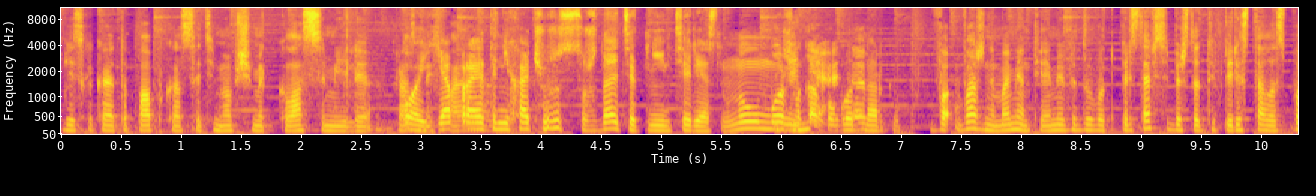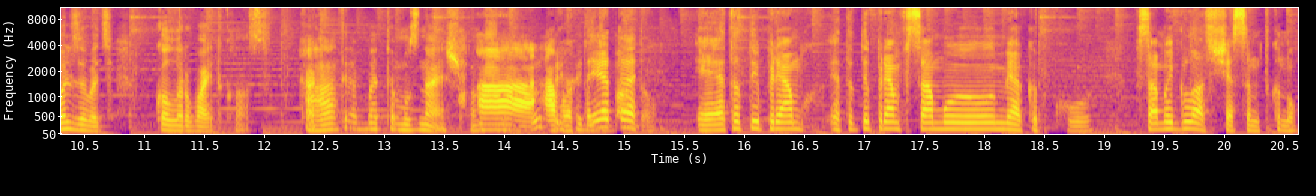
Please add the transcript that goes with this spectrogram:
есть какая-то папка с этими общими классами или Ой, я файлы? про это не хочу рассуждать, это неинтересно. Ну, можно не, как не, угодно. важный момент, я имею в виду, вот представь себе, что ты перестал использовать Color White класс. Как ага. ты об этом узнаешь? Он а, а вот это, это ты прям, это ты прям в самую мякотку в самый глаз сейчас им ткнул.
